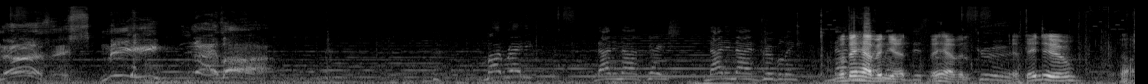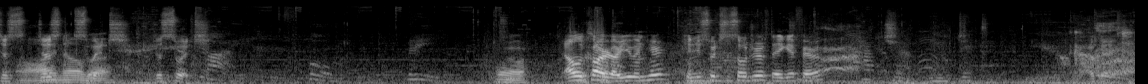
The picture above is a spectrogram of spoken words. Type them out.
Nervous? Me? Never! Am I ready? 99 pace, 99 dribbling. But they haven't yet. They haven't. Good. If they do, oh, just Oh, just know, switch. Just switch. Five, four, three. Whatever. Alucard, are you in here? Can you switch to soldier if they get Pharah? Capture the objective. Okay,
